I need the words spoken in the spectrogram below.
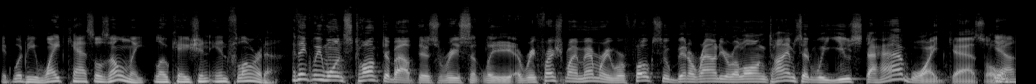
It would be White Castle's only location in Florida. I think we once talked about this recently. Uh, refresh my memory, where folks who've been around here a long time said we used to have White Castle. Yeah.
